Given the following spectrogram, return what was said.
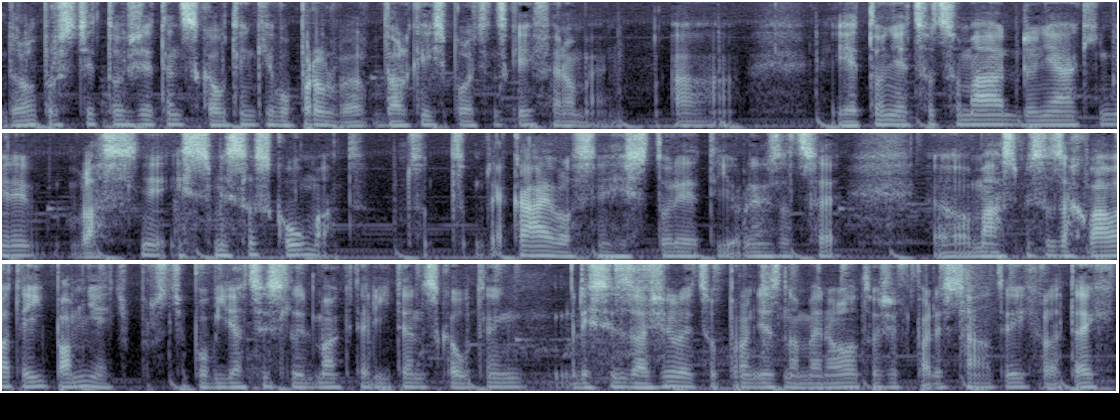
bylo prostě to, že ten scouting je opravdu vel- velký společenský fenomén. A je to něco, co má do nějaký míry vlastně i smysl zkoumat. Co, co, jaká je vlastně historie té organizace, uh, má smysl zachovávat její paměť, prostě povídat si s lidma, který ten scouting kdysi zažili, co pro ně znamenalo to, že v 50. letech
